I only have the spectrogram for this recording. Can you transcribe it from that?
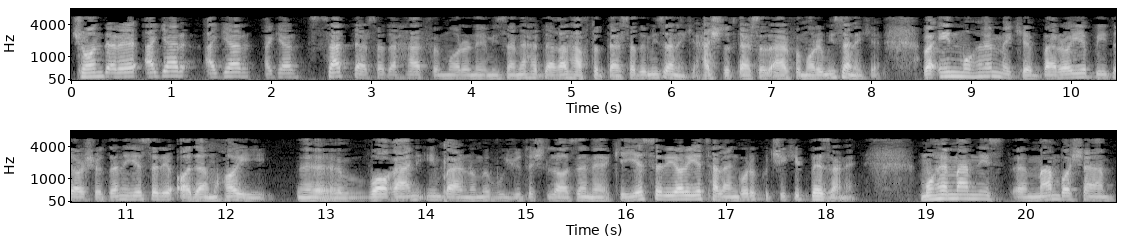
چون داره اگر اگر اگر 100 درصد حرف ما رو نمی‌زنه حداقل 70 درصد می‌زنه که 80 درصد حرف ما رو می‌زنه که. و این مهمه که برای بیدار شدن یه سری آدمهایی واقعا این برنامه وجودش لازمه که یه سری ها رو یه تلنگر کوچیکی بزنه. مهمم نیست. من باشم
